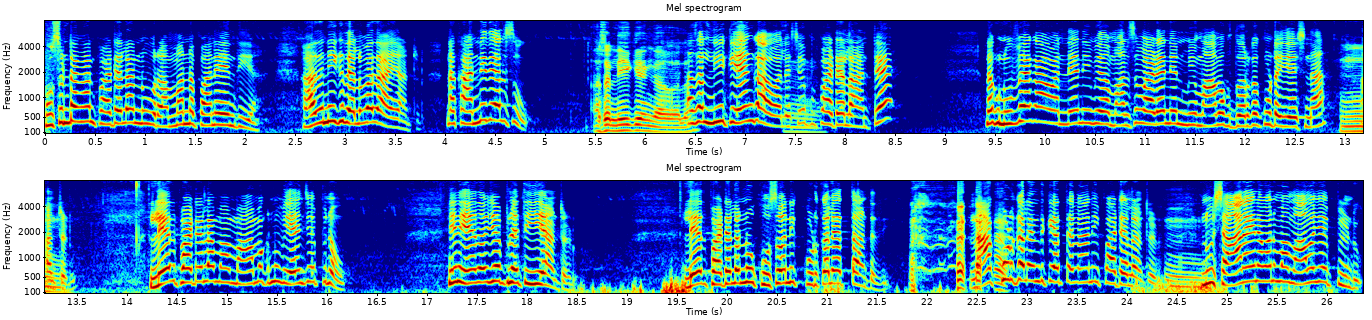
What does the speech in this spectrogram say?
కూర్చుంటా కానీ పటేలా నువ్వు రమ్మన్న పని ఏంది? అది నీకు తెలియదా ఆయ అంటాడు. నాకు అన్నీ తెలుసు. అసలు నీకేం కావాలా? అసలు నీకేం కావాలి? చెప్పు పటేలా అంటే నాకు నువ్వే కావాలి. నేను నీ మీద మనసు వాడే నేను మీ మామకు దొరకకుండా చేసిన అంటాడు. లేదు పటేలా మా మామకు నువ్వేం చెప్పినావు? నేను ఏదో చెప్పిన తీయ అంటాడు. లేదు పటేలా నువ్వు కూర్చొని కుడకలు ఎత్తా అంటది. నాకు కుడకలు ఎందుకు ఎత్తావా అని పటేల్ అంటాడు? నువ్వు అయినావని మా మామ చెప్పిండు.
